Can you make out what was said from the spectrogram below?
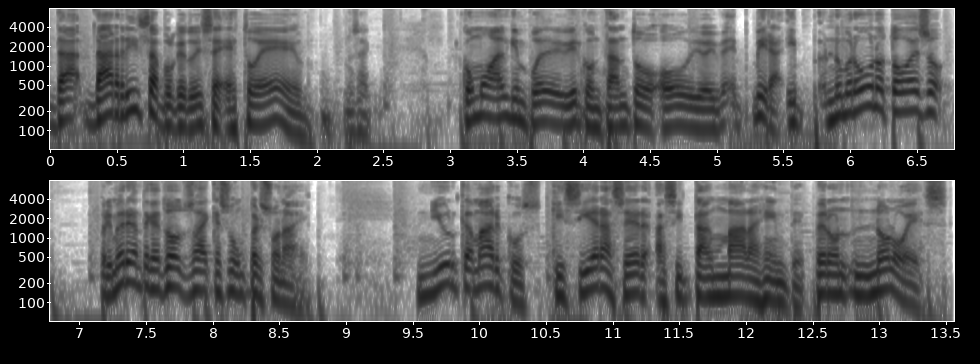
da, da risa porque tú dices, esto es, o sea, ¿cómo alguien puede vivir con tanto odio? Y, mira, y número uno, todo eso, primero y antes que todo, tú sabes que es un personaje. Niurka Marcos quisiera ser así tan mala gente, pero no lo es.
